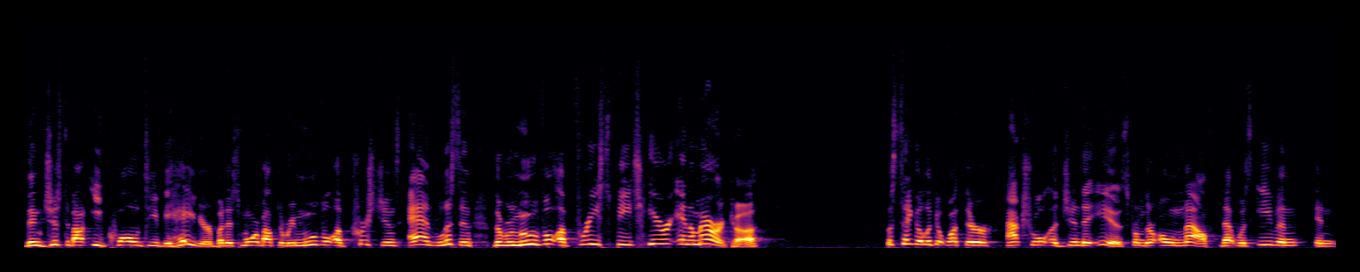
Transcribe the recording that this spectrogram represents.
than just about equality of behavior, but it's more about the removal of Christians and, listen, the removal of free speech here in America. Let's take a look at what their actual agenda is from their own mouth that was even in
